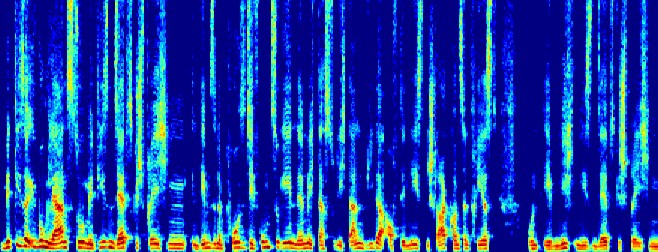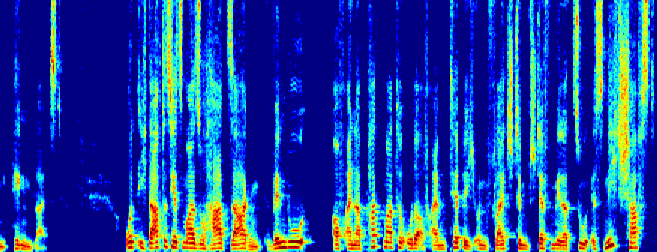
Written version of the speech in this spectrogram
mit dieser Übung lernst du mit diesen Selbstgesprächen in dem Sinne positiv umzugehen, nämlich dass du dich dann wieder auf den nächsten Schlag konzentrierst und eben nicht in diesen Selbstgesprächen hängen bleibst. Und ich darf das jetzt mal so hart sagen, wenn du auf einer Pattmatte oder auf einem Teppich, und vielleicht stimmt Steffen mir dazu, es nicht schaffst,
